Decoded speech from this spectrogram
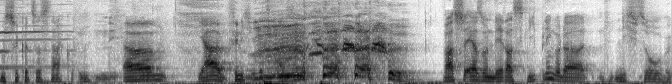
musste kurz was nachgucken. Nee. Ähm, ja, finde ich übelst assi. Warst du eher so ein Lehrers Liebling oder nicht so ge-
